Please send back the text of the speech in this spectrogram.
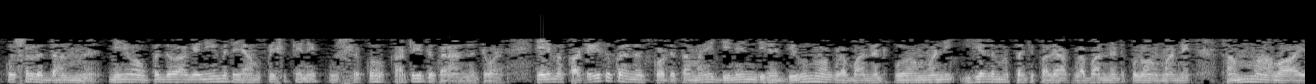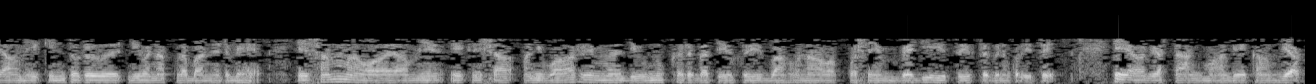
කුසල ධර්ම මේවා උපදවා ගැනීමට යම් කෙනෙක් උත්සකව කටයුතු කරන්නට ඕන. එහෙම කටයුතු කරනකොට තමයි දිනෙන් දින දියුණුවක් ලබන්නට පුළුවන් වන්නේ ඉහළම ප්‍රතිඵලයක් ලබන්නට පුළුවන් වන්නේ සම්මා වායාමයකින් තොරව නිවනක් ලබන්නට බෑ. ඒ සම්මා වායාමයේ ඒක නිසා අනිවාර්යයෙන්ම දියුණු කරගත යුතුයි භාවනාවක් වශයෙන් වැඩි යුතුයි ප්‍රගුණ කළ යුතුයි. ඒ ආර්ය අෂ්ටාංග මාර්ගයේ කාංගයක්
